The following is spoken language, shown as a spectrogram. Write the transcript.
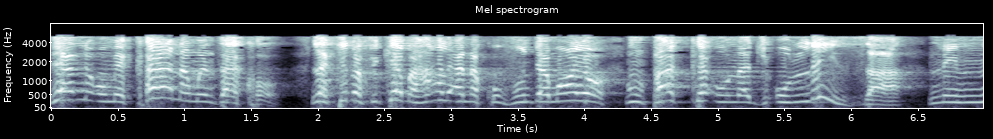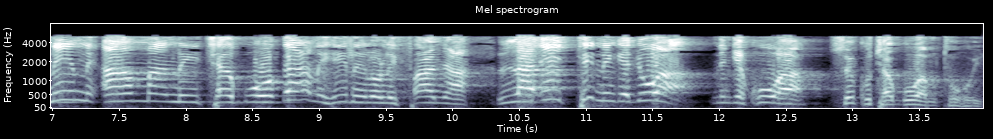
Yaani umekaa na mwenzako lakini wafikia mahali anakuvunja moyo mpaka unajiuliza ni nini ama ni chaguo gani hili lilolifanya. Laiti ningejua ningekuwa sikuchagua mtu huyu.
